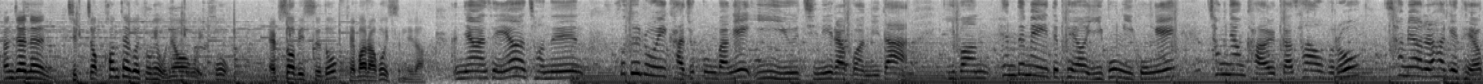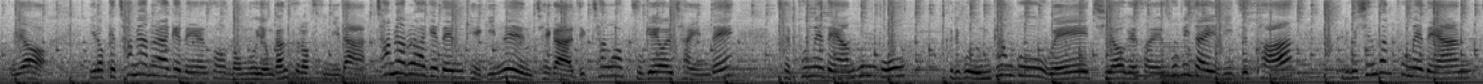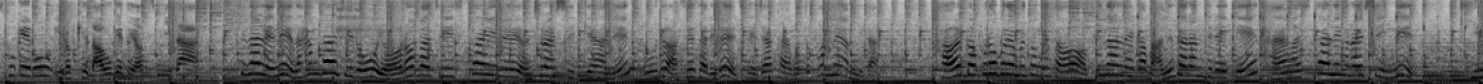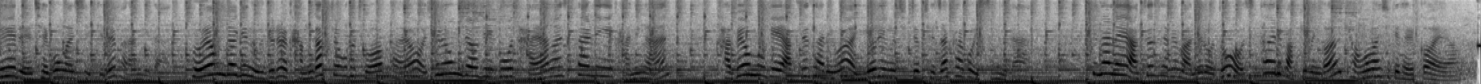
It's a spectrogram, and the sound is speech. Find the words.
현재는 직접 컨택을 통해 운영하고 있고 앱 서비스도 개발하고 있습니다. 안녕하세요. 저는 코드로이 가죽 공방의 이유진이라고 합니다. 이번 핸드메이드 페어 2020의 청년 가을가 사업으로 참여를 하게 되었고요. 이렇게 참여를 하게 돼서 너무 영광스럽습니다. 참여를 하게 된 계기는 제가 아직 창업 9개월 차인데 제품에 대한 홍보 그리고 은평구 외 지역에서의 소비자의 니즈 파악 그리고 신상품에 대한 소개로 이렇게 나오게 되었습니다. 피날레는 한 가지로 여러 가지 스타일을 연출할 수 있게 하는 의류 액세서리를 제작하고 또 판매합니다. 가을가 프로그램을 통해서 피날레가 많은 사람들에게 다양한 스타일링을 할 수 있는 기회를 제공할 수 있기를 바랍니다. 조형적인 우드를 감각적으로 조합하여 실용적이고 다양한 스타일링이 가벼운 무게의 액세서리와 이어링을 직접 제작하고 있습니다. 피날레의 액세서리만으로도 스타일이 바뀌는 걸 경험하시게 될 거예요.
